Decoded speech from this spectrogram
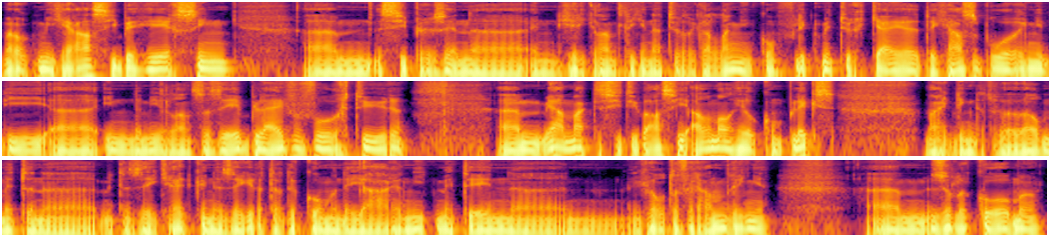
maar ook migratiebeheersing. Um, Cyprus en, uh, en, Griekenland liggen natuurlijk al lang in conflict met Turkije. De gasboringen die in de Middellandse Zee blijven voortduren. Um, ja, maakt de situatie allemaal heel complex. Maar ik denk dat we wel met een, met een zekerheid kunnen zeggen dat er de komende jaren niet meteen grote veranderingen um, zullen komen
